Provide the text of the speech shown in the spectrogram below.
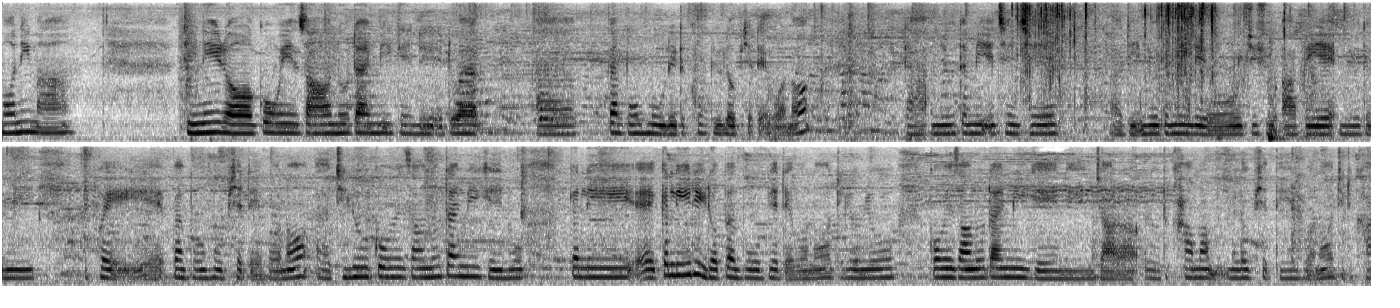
မော်နီမှာဒီနေ့တော့ကိုဝင်ဆောင်နိုးတိုင်းမိခင်တွေအတွက်အာပံ့ပိုးမှုလေးတစ်ခုပြုလုပ်ဖြစ်တယ်ပေါ့နော်ဒါအမျိုးသမီးအချင်းချင်းအာဒီအမျိုးသမီးတွေကိုကြည့်ရှုအားပေးရဲ့အမျိုးသမီးအဖွဲ့ရဲ့ပံ့ပိုးမှုဖြစ်တယ်ပေါ့နော်အဲဒီလိုကိုဝင်ဆောင်နိုးတိုင်းမိခင်တို့ ကလေးအဲကလေးတွေတော့ပံ့ပိုးဖြစ်တယ်ပေါ့နော်ဒီလိုမျိုးကိုဝင်ဆောင်နိုးတိုင်းမိခင်တွေကြတော့အဲ့လိုတစ်ခါမှမလုပ်ဖြစ်သေးဘူးပေါ့နော်ဒီတစ်ခါ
